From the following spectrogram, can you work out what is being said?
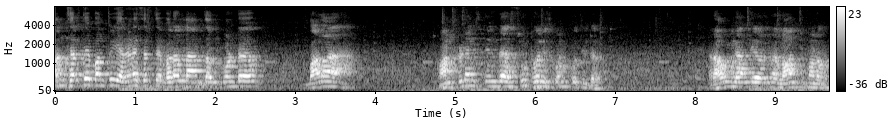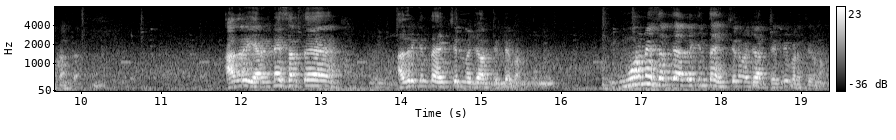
ಒಂದು ಸರ್ತೆ ಬಂತು, ಎರಡನೇ ಸರ್ತೆ ಬರಲ್ಲ ಅಂತ ಅಂದ್ಕೊಂಡು ಭಾಳ ಕಾನ್ಫಿಡೆನ್ಸ್ನಿಂದ ಸೂಟ್ ಹೊಲಿಸ್ಕೊಂಡು ಕೂತಿದ್ದರು ರಾಹುಲ್ ಗಾಂಧಿ ಅವ್ರನ್ನ ಲಾಂಚ್ ಮಾಡ್ಬೇಕಂತ. ಆದರೆ ಎರಡನೇ ಸರ್ತೆ ಅದಕ್ಕಿಂತ ಹೆಚ್ಚಿನ ಮೆಜಾರಿಟಿಲೇ ಬಂತು. ಈಗ ಮೂರನೇ ಸತ್ಯ ಅದಕ್ಕಿಂತ ಹೆಚ್ಚಿನ ಮೆಜಾರಿಟಿಯಲ್ಲಿ ಬರ್ತೀವಿ ನಾವು.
